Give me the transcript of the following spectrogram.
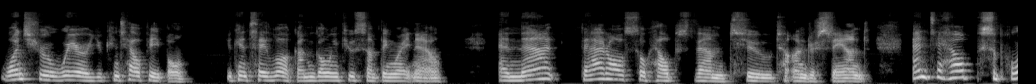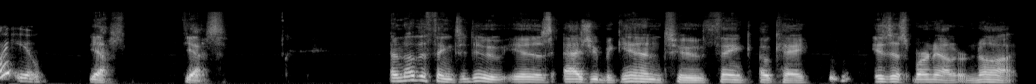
once you're aware, you can tell people, you can say, look, I'm going through something right now. And that that also helps them to to understand and to help support you. Yes. Yes. Another thing to do is as you begin to think, okay, is this burnout or not?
